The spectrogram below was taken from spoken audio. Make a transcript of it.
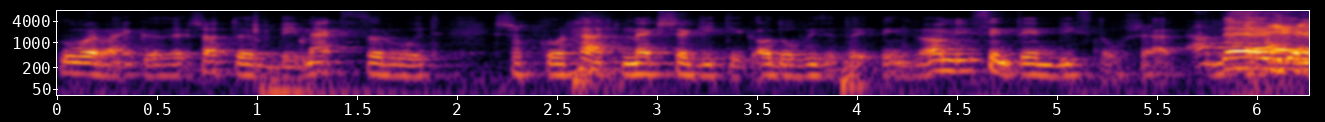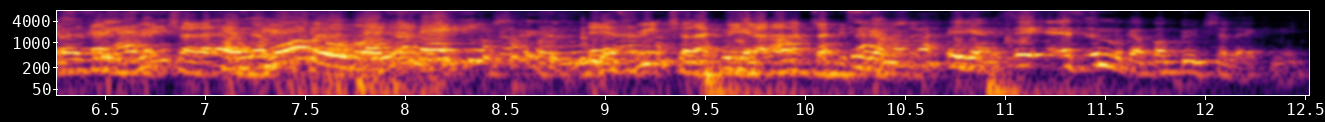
kormány közül, stb. megszorult, és akkor hát megsegítik adófizetői pénzben, ami szintén disznóság. De ez, ez, ez, nem arról van de ez bűncselekmény lenne, nem csak Igen, igen, ez önmagában bűncselekmény.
